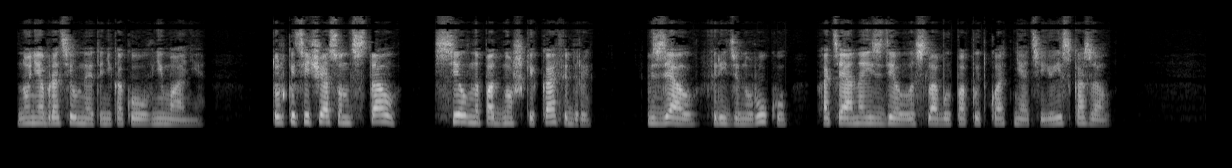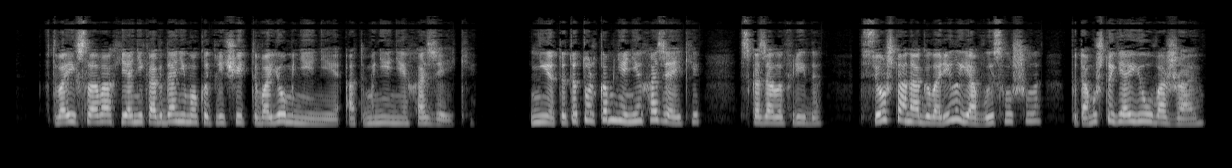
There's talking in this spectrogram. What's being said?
но не обратил на это никакого внимания. Только сейчас он встал, сел на подножке кафедры, взял Фридину руку, хотя она и сделала слабую попытку отнять ее, и сказал, «В твоих словах я никогда не мог отличить твое мнение от мнения хозяйки. «Нет, это только мнение хозяйки», — сказала Фрида. «Все, что она говорила, я выслушала, потому что я ее уважаю.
